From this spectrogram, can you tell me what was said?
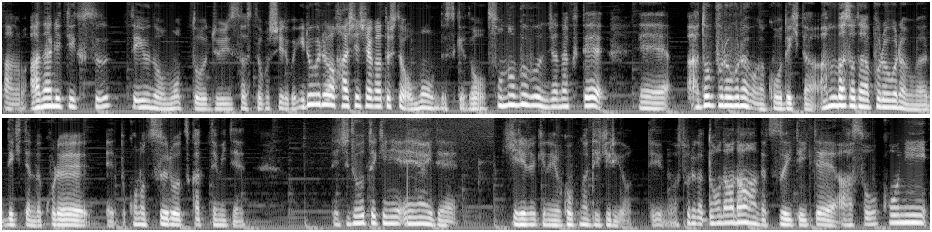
あのアナリティクスっていうのをもっと充実させてほしいとかいろいろ配信者側としては思うんですけどその部分じゃなくて、えーアドプログラムがこうできたアンバサダープログラムができてるんだ。これ、えっと、このツールを使ってみて。で自動的に AI で切り抜きの予告ができるよっていうのがそれがドドドンって続いていてあそこに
